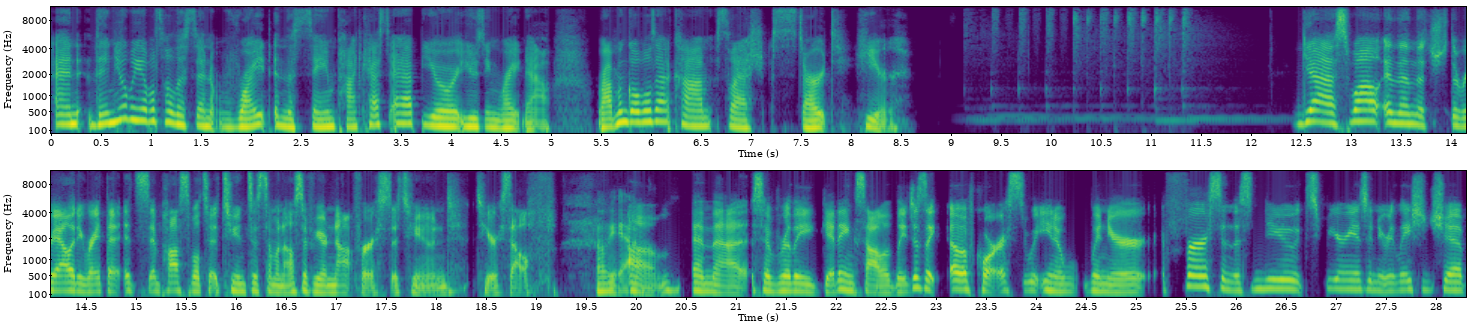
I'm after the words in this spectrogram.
and then you'll be able to listen right in the same podcast app you're using right now. robyngobbel.com slash start here. Yes, well, and then the the reality, right, that it's impossible to attune to someone else if you're not first attuned to yourself. Oh yeah. Um, and that so really getting solidly, just like oh, of course, you know, when you're first in this new experience a new relationship,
